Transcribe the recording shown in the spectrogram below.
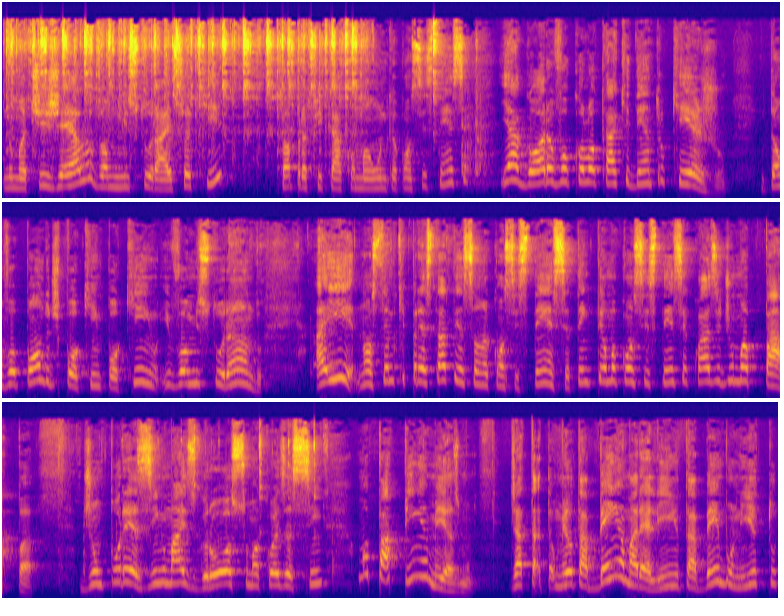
Numa tigela, vamos misturar isso aqui, só para ficar com uma única consistência. E agora eu vou colocar aqui dentro o queijo. Então vou pondo de pouquinho em pouquinho e vou misturando. Aí nós temos que prestar atenção na consistência, tem que ter uma consistência quase de uma papa, de um purezinho mais grosso, uma coisa assim, uma papinha mesmo. Já tá, o meu tá bem amarelinho, tá bem bonito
